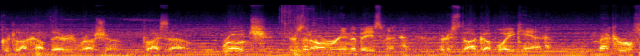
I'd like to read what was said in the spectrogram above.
Good luck up there in Russia. Price out. Roach, there's an armory in the basement. Better stock up while you can. Makarov's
